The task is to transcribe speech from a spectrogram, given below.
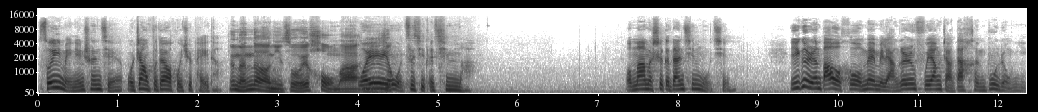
所以每年春节我丈夫都要回去陪她。那难道你作为后妈，我也有我自己的亲妈。我妈妈是个单亲母亲，一个人把我和我妹妹两个人抚养长大很不容易。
